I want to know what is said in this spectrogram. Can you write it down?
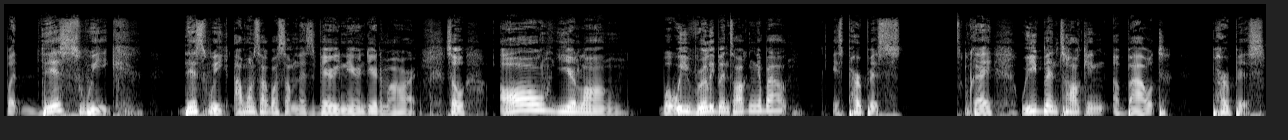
But this week, this week, I want to talk about something that's very near and dear to my heart. So all year long, what we've really been talking about is purpose. Okay. We've been talking about purpose,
